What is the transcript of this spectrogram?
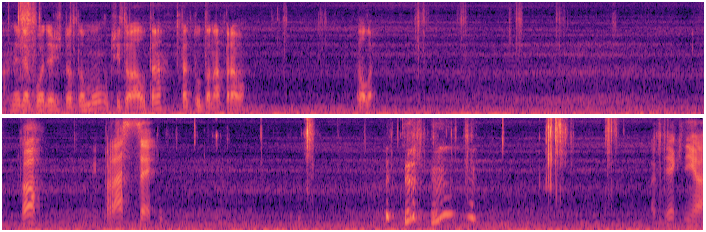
A hneď ak pôjdeš do domu, či do auta, tak túto napravo. Dole. Oh! Vy prasce! A kde je kniha?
